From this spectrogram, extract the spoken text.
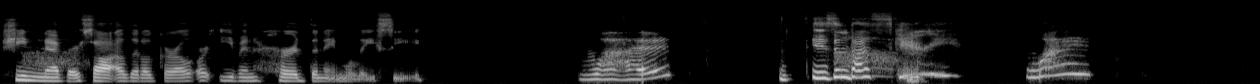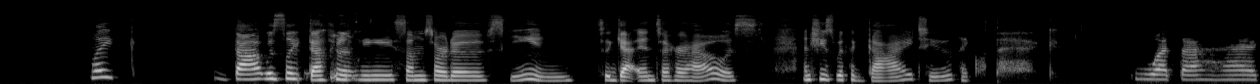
She never saw a little girl or even heard the name Lacey. What? Isn't that scary? What? Like, that was like definitely some sort of scheme to get into her house. And she's with a guy too. Like, what the heck? What the heck?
